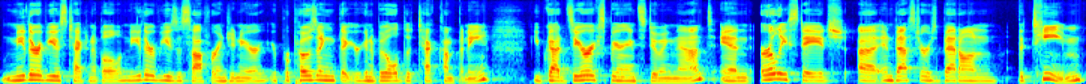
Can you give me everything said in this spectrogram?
Neither of you is technical. Neither of you is a software engineer. You're proposing that you're going to build a tech company. You've got zero experience doing that. And early stage uh, investors bet on the team,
